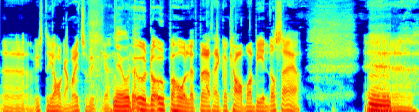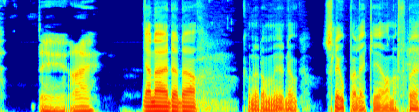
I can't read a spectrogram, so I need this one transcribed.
jo, Eh, visst, då jagar man inte så mycket Jo, det. under uppehållet. Men jag tänker kamerabilder så här. Mm. Eh, det, nej. ja nej det där kunde de ju nog slopa lika gärna för det.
